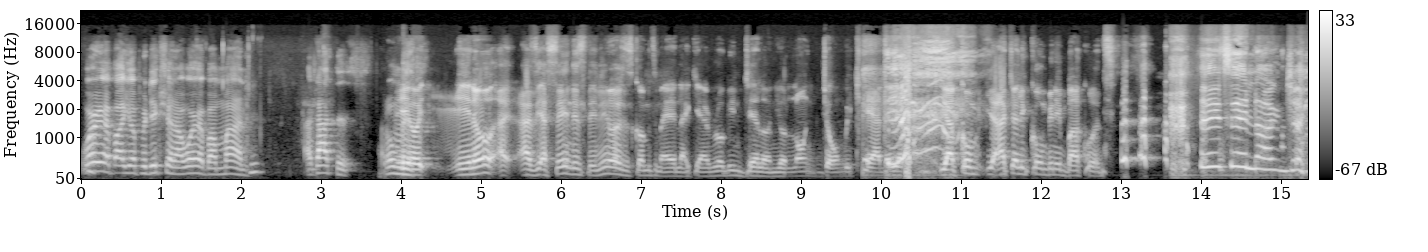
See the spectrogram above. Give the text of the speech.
Worry about your prediction. I worry about mine. I got this. I don't you know, you know, I, as you're saying this thing, you know what's coming to my head? Like you're rubbing gel on your long John Wick hair, and you're you're, comb, you're actually combing it backwards. It's a long John.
